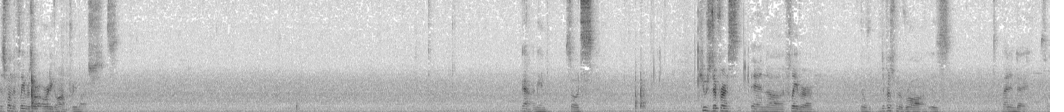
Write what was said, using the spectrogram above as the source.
this one, the flavors are already gone, pretty much. It's yeah, I mean, so it's huge difference in uh, flavor. The difference from the raw is night and day. So,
